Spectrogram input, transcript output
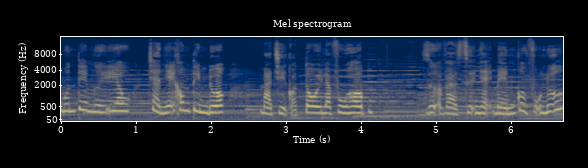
muốn tìm người yêu, chả nhẽ không tìm được, mà chỉ có tôi là phù hợp. Dựa vào sự nhạy bén của phụ nữ,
